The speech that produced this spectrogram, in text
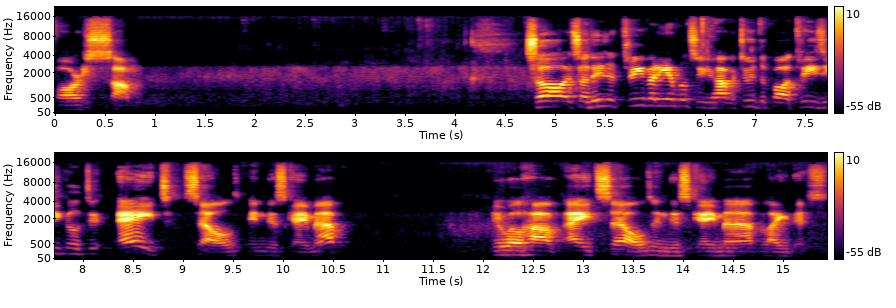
for sum. So, so these are three variables. So you have a 2 to the power 3 is equal to 8 cells in this K-map. You will have 8 cells in this K-map like this.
